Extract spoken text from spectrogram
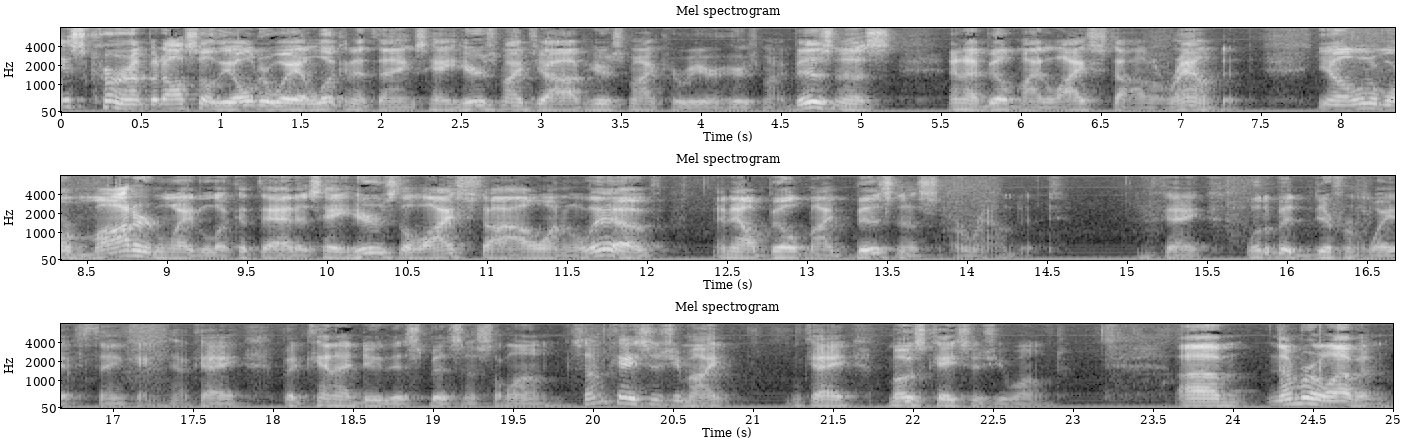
it's current, but also the older way of looking at things. Hey, here's my job, here's my career, here's my business, and I build my lifestyle around it. You know, a little more modern way to look at that is, hey, here's the lifestyle I want to live, and I'll build my business around it. Okay, a little bit different way of thinking. Okay, but can I do this business alone? Some cases you might. Okay, most cases you won't. Um, number 11,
